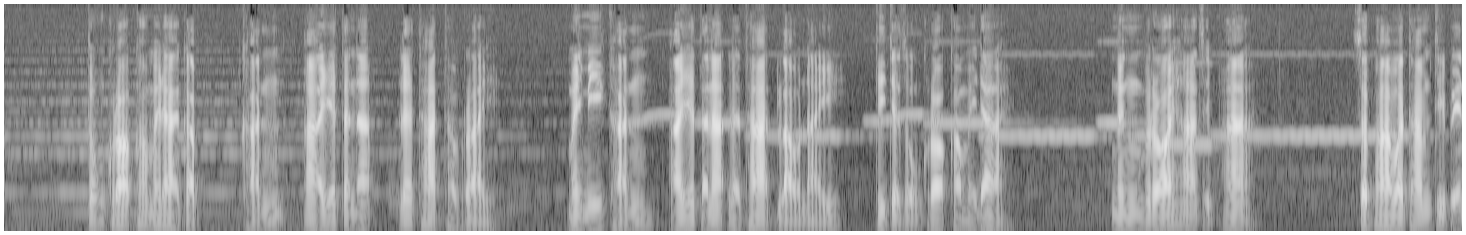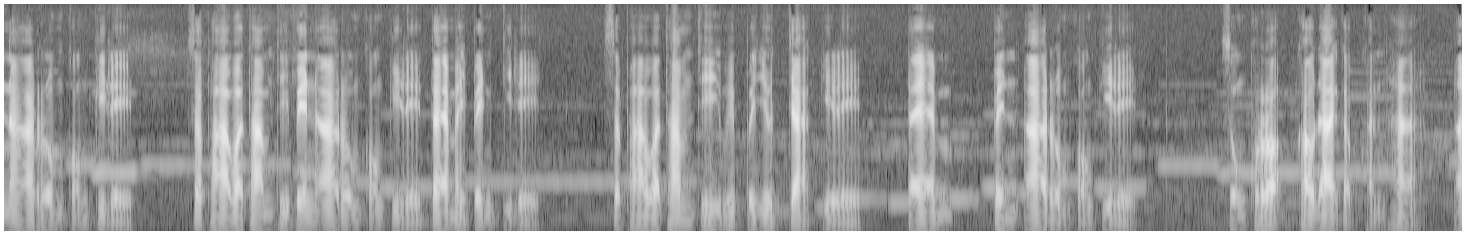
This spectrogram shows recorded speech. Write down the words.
18 สงเคราะห์เข้าไม่ได้กับขันอายตนะและธาตุเท่าไร ไม่มีขันอายตนะและธาตุเหล่าไหน ที่จะสงเคราะห์เข้าไม่ได้ 155 สภาวธรรมที่เป็นอารมณ์ของกิเลส สภาวธรรมที่เป็นอารมณ์ของกิเลสแต่ไม่เป็นกิเลส สภาวธรรมที่วิปยุตจากกิเลสแต่ เป็นอารมณ์ของกิเลส สงเคราะห์เข้าได้กับขันห้าอา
